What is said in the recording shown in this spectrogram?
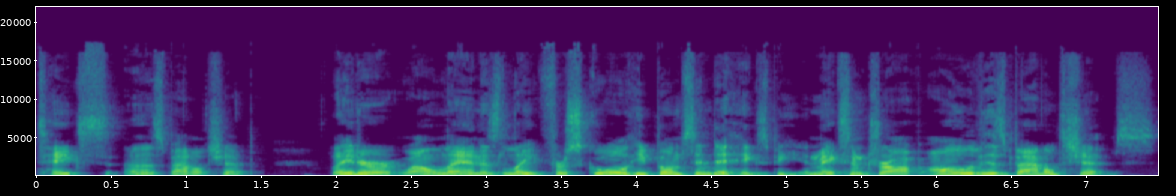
takes uh, this battle chip. Later, while Lan is late for school, he bumps into Higsby and makes him drop all of his battle chips.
